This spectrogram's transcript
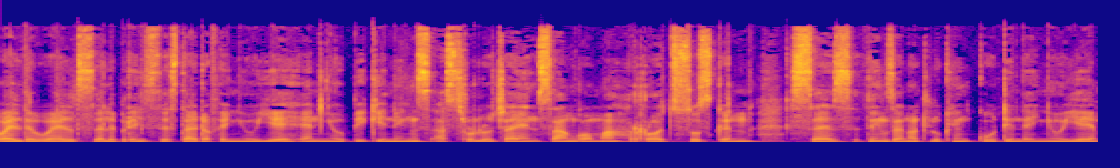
While the world celebrates the start of a new year and new beginnings, astrologer in Sangoma, Rod Suskin, says things are not looking good in the new year.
